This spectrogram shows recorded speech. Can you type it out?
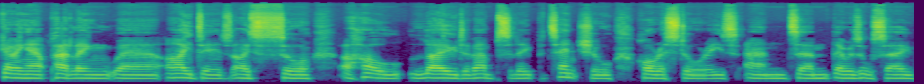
going out paddling where I did, I saw a whole load of absolute potential horror stories. And um, there was also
